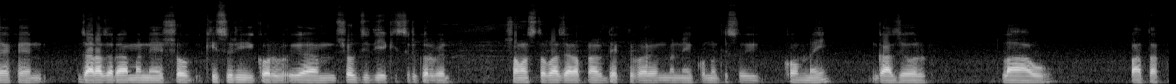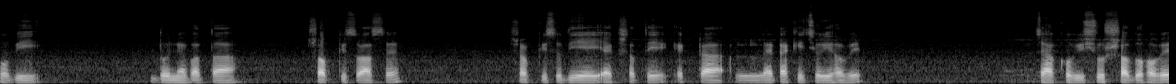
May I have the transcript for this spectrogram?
দেখেন, যারা যারা মানে সব খিচুড়ি কর সবজি দিয়ে খিচুড়ি করবেন, সমস্ত বাজার আপনারা দেখতে পারেন মানে কোনো কিছুই কম নাই। গাজর, লাউ, পাতাকপি, ধনিয়া পাতা সব কিছু আছে। সব কিছু দিয়ে একসাথে একটা লেটা খিচুড়ি হবে, যা খুবই সুস্বাদু হবে।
